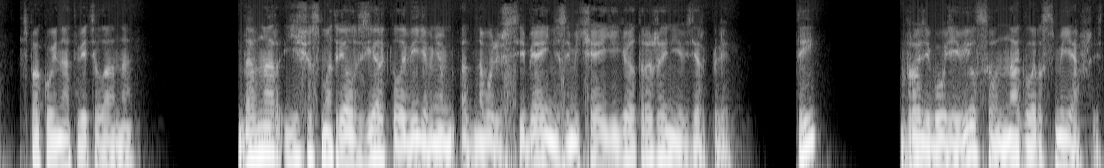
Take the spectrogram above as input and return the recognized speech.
— спокойно ответила она. Давнар еще смотрел в зеркало, видя в нем одного лишь себя и не замечая ее отражения в зеркале. «Ты?» Вроде бы удивился он, нагло рассмеявшись.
